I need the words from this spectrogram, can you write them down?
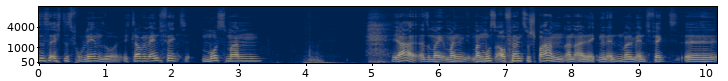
das ist echt das Problem so. Ich glaube, im Endeffekt muss man, ja, also man, man, man muss aufhören zu sparen an allen Ecken und Enden, weil im Endeffekt äh,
